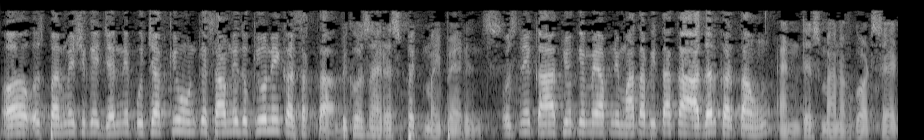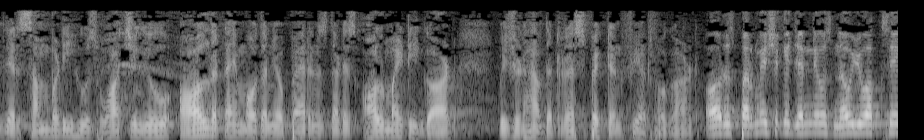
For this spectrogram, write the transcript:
और उस परमेश्वर के जन ने पूछा क्यों? उनके सामने तो क्यों नहीं कर सकता? Because I respect my parents उसने कहा क्योंकि मैं अपने माता पिता का आदर करता हूँ। And this man of God said there somebody who is watching you all the time more than your parents that is almighty God We should have that respect and fear for God. और उस परमेश्वर के जन ने उस नवयुवक से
